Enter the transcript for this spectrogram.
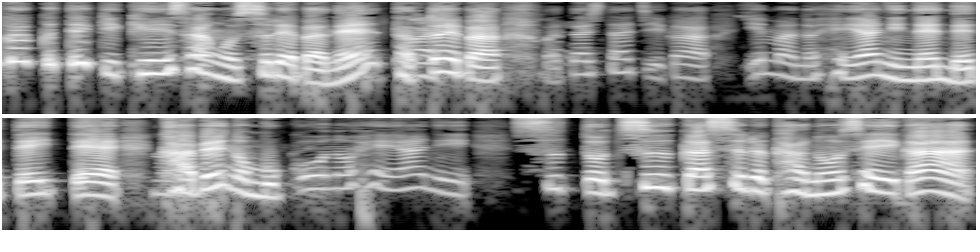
学的計算をすればね、例えば、私たちが今の部屋にね、寝ていて、はい。壁の向こうの部屋にすっと通過する可能性が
